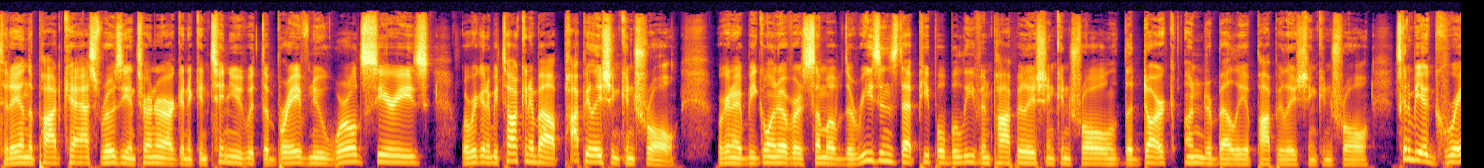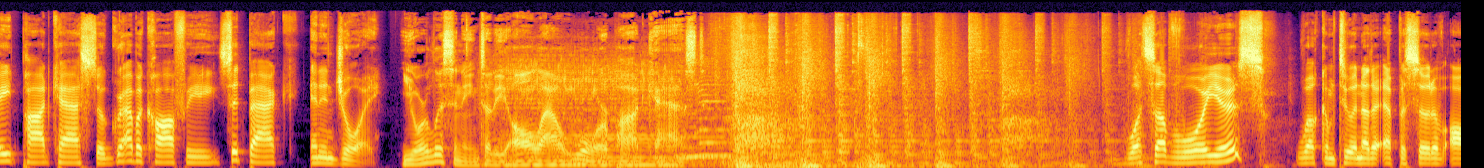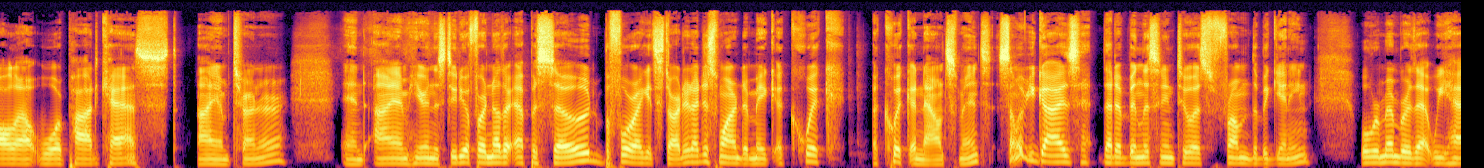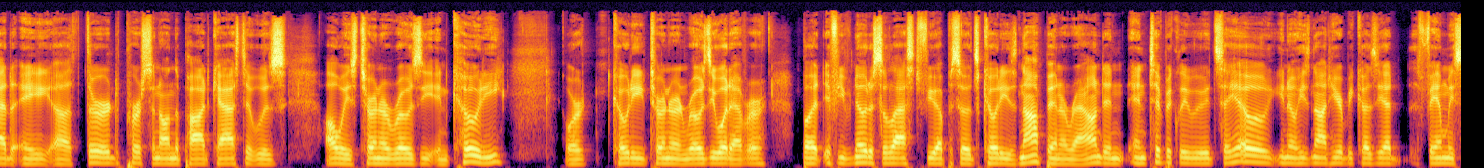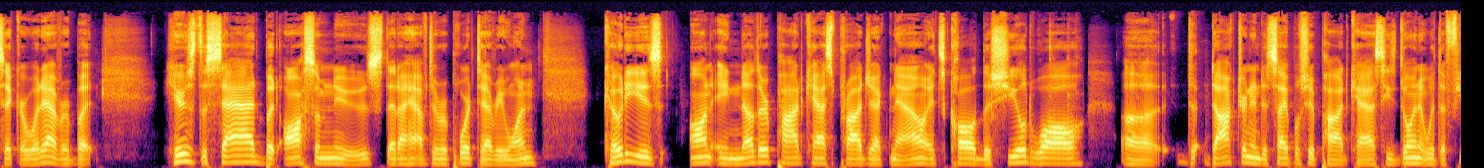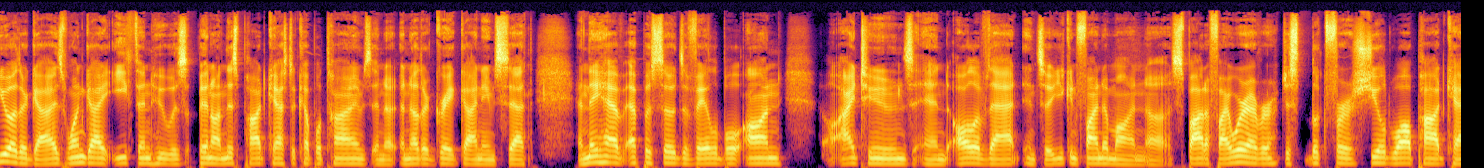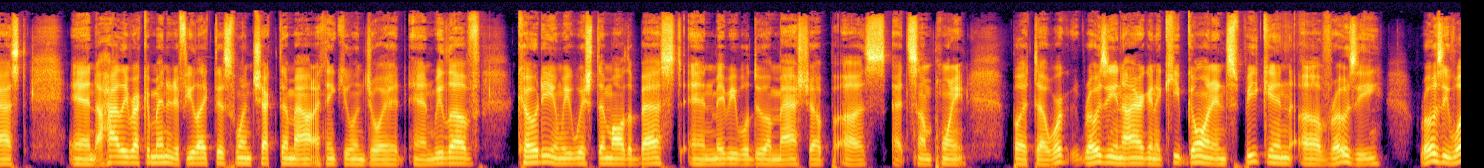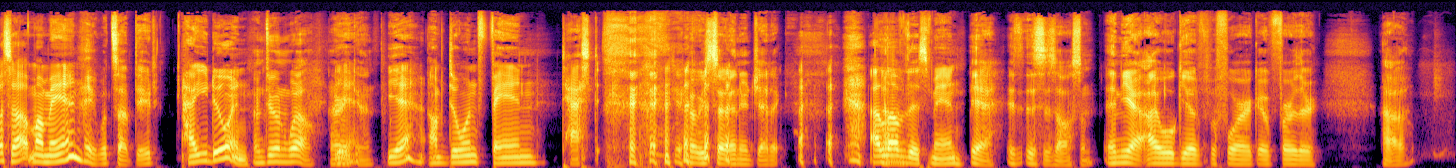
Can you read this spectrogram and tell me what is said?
Today on the podcast, Rosie and Turner are going to continue with the Brave New World series, where we're going to be talking about population control. We're going to be going over some of the reasons that people believe in population control, the dark underbelly of population control. It's going to be a great podcast, so grab a coffee, sit back, and enjoy. You're listening to the All Out War podcast. What's up, warriors? Welcome to another episode of All Out War podcast. I am Turner, and I am here in the studio for another episode. Before I get started, I just wanted to make a quick a quick announcement. Some of you guys that have been listening to us from the beginning will remember that we had a uh, third person on the podcast. It was always Turner, Rosie, and Cody, or Cody, Turner, and Rosie, whatever. But if you've noticed the last few episodes, Cody has not been around, and and typically we would say, oh, you know, he's not here because he had family sick or whatever. But here's the sad but awesome news that I have to report to everyone. Cody is on another podcast project now. It's called the Shield Wall uh, D- Doctrine and Discipleship podcast. He's doing it with a few other guys. One guy, Ethan, who has been on this podcast a couple times, and a, another great guy named Seth. And they have episodes available on iTunes and all of that. And so you can find them on uh, Spotify, wherever. Just look for Shield Wall Podcast. And I highly recommend it. If you like this one, check them out. I think you'll enjoy it. And we love Cody and we wish them all the best. And maybe we'll do a mashup uh, at some point. But uh, we're, Rosie and I are going to keep going. And speaking of Rosie, Rosie, what's up, my man? Hey, what's up, dude? How you doing? I'm doing well. How are you doing? Yeah, I'm doing fantastic. You're always so energetic. I love um, this, man. Yeah, it, this is awesome. And yeah, I will give before I go further. Uh,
